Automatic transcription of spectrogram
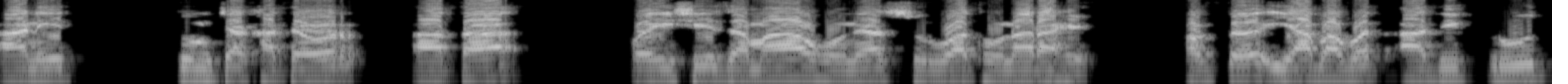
आणि तुमच्या खात्यावर आता पैसे जमा होण्यास सुरुवात होणार आहे. फक्त याबाबत अधिकृत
